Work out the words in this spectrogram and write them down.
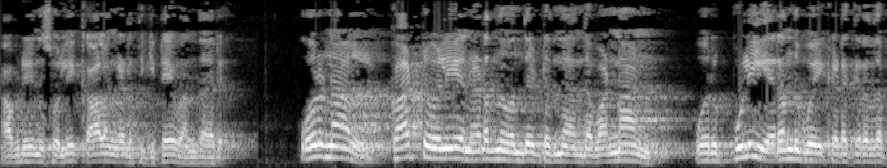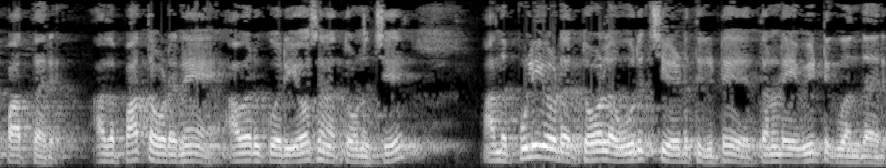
அப்படின்னு சொல்லி காலம் கடத்திக்கிட்டே வந்தார். ஒரு நாள் காட்டு வழியே நடந்து வந்துட்டு இருந்த அந்த வண்ணான் ஒரு புலி இறந்து போய் கிடக்கிறத பார்த்தாரு. அதை பார்த்த உடனே அவருக்கு ஒரு யோசனை தோணுச்சு. அந்த புலியோட தோலை உரிச்சு எடுத்துக்கிட்டு தன்னுடைய வீட்டுக்கு வந்தார்.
